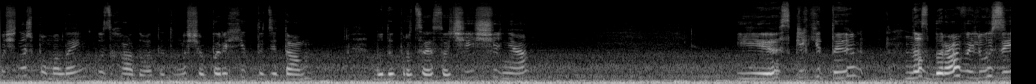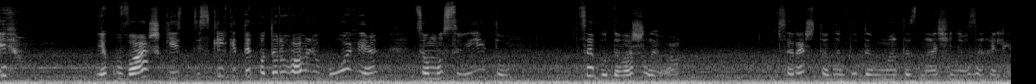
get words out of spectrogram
почнеш помаленьку згадувати, тому що перехід тоді там буде процес очищення. І скільки ти назбирав ілюзій, яку важкість, скільки ти подарував любові цьому світу, це буде важливо. Все решта не буде мати значення взагалі.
